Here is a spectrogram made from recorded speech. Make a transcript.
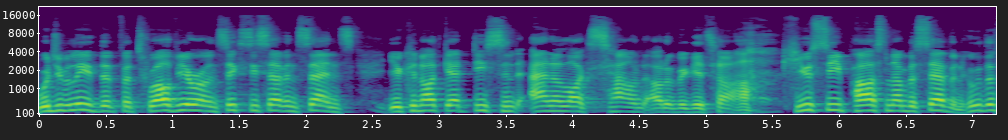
Would you believe that for 12 euro and 67 cents, you cannot get decent analog sound out of a guitar? QC pass number 7. Who the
